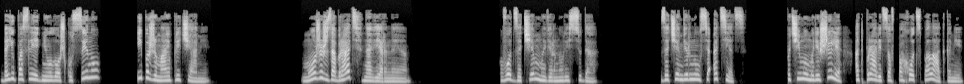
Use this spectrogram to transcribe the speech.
даю последнюю ложку сыну и пожимаю плечами. Можешь забрать, наверное. Вот зачем мы вернулись сюда. Зачем вернулся отец? Почему мы решили отправиться в поход с палатками,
